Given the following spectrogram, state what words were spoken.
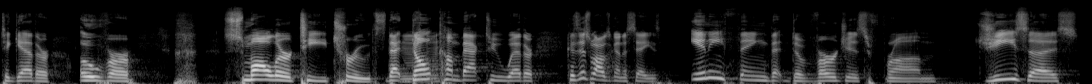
together over smaller t truths that mm-hmm. don't come back to whether because this is what I was going to say is anything that diverges from Jesus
